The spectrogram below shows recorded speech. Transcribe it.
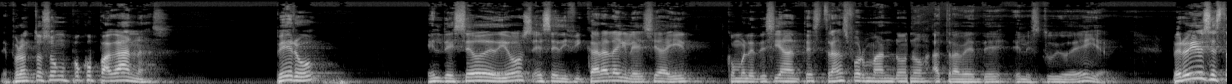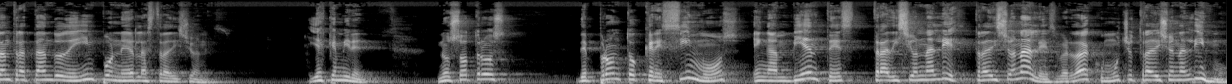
de pronto son un poco paganas. Pero el deseo de Dios es edificar a la iglesia, ir, como les decía antes, transformándonos a través del estudio de ella. Pero ellos están tratando de imponer las tradiciones. Y es que miren, nosotros de pronto crecimos en ambientes tradicionales, tradicionales ¿verdad? Con mucho tradicionalismo.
